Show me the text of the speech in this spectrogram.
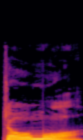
周末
